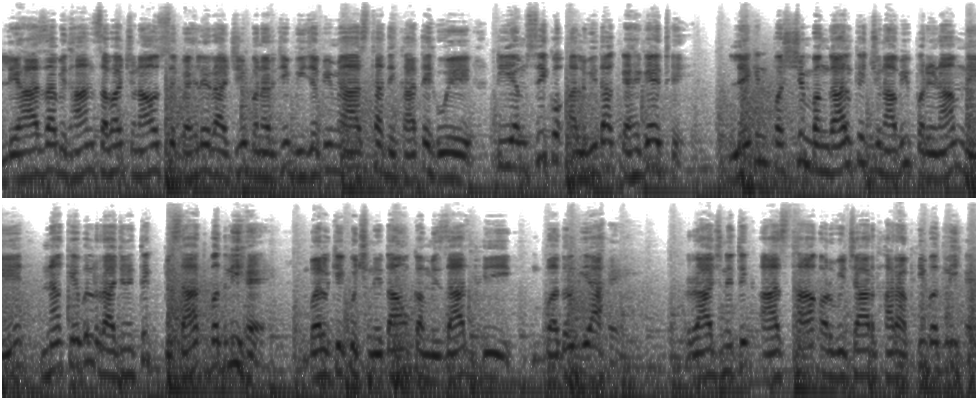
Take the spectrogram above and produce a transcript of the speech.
लिहाजा विधानसभा चुनाव से पहले राजीव बनर्जी बीजेपी में आस्था दिखाते हुए टीएमसी को अलविदा कह गए थे। लेकिन पश्चिम बंगाल के चुनावी परिणाम ने न केवल राजनीतिक बिसात बदली है, बल्कि कुछ नेताओं का मिजाज भी बदल गया है राजनीतिक आस्था और विचारधारा भी बदली है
